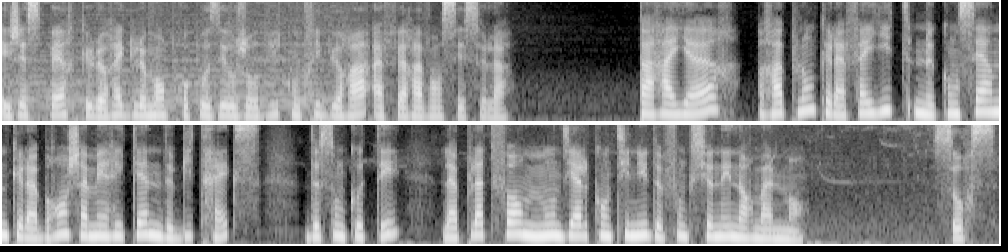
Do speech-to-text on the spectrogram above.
et j'espère que le règlement proposé aujourd'hui contribuera à faire avancer cela. Par ailleurs, rappelons que la faillite ne concerne que la branche américaine de Bitrex, de son côté, la plateforme mondiale continue de fonctionner normalement. Source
